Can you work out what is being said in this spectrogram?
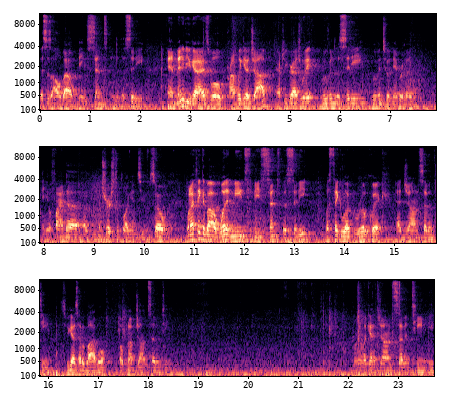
this is all about being sent into the city. And many of you guys will probably get a job after you graduate, move into the city, move into a neighborhood, and you'll find a, a, a church to plug into. So when I think about what it means to be sent to the city, let's take a look real quick at John 17. So if you guys have a Bible, open up John 17. We're going to look at John 17, 18.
